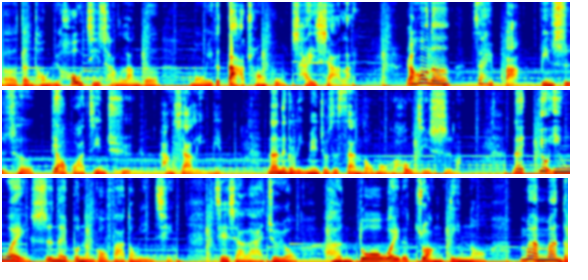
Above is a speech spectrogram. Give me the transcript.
呃等同于候机长廊的某一个大窗户拆下来。然后呢，再把宾士车吊挂进去航下里面，那那个里面就是三楼某个候机室嘛。那又因为室内不能够发动引擎，接下来就有很多位的壮丁哦，慢慢的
